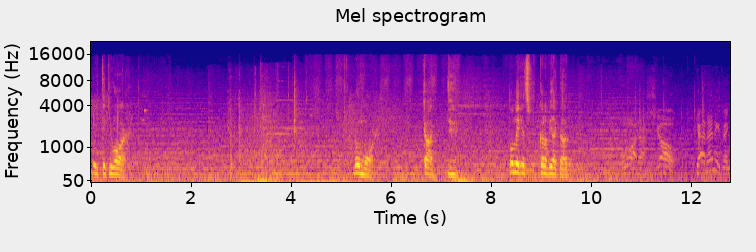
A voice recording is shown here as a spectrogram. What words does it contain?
Who do you think you are? No more. God. Don't make it gonna be like the What a show! Can anything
